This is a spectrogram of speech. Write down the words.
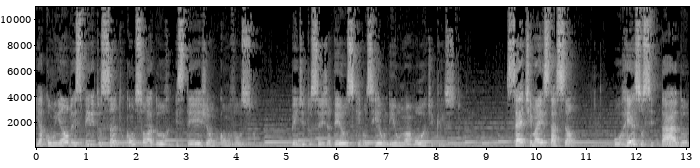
e a comunhão do Espírito Santo Consolador estejam convosco. Bendito seja Deus que nos reuniu no amor de Cristo. Sétima estação: o ressuscitado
